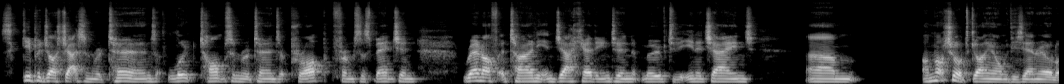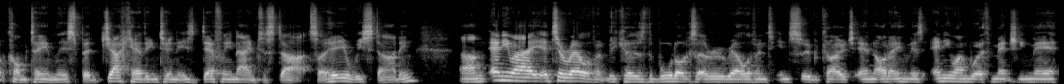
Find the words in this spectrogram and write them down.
skipper Josh Jackson returns. Luke Thompson returns at prop from suspension. Renouf Atoni and Jack Hetherington move to the interchange. Um, I'm not sure what's going on with his NRL.com team list, but Jack Hetherington is definitely named to start. So he will be starting. Um, anyway, it's irrelevant because the Bulldogs are irrelevant in Supercoach, and I don't think there's anyone worth mentioning there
